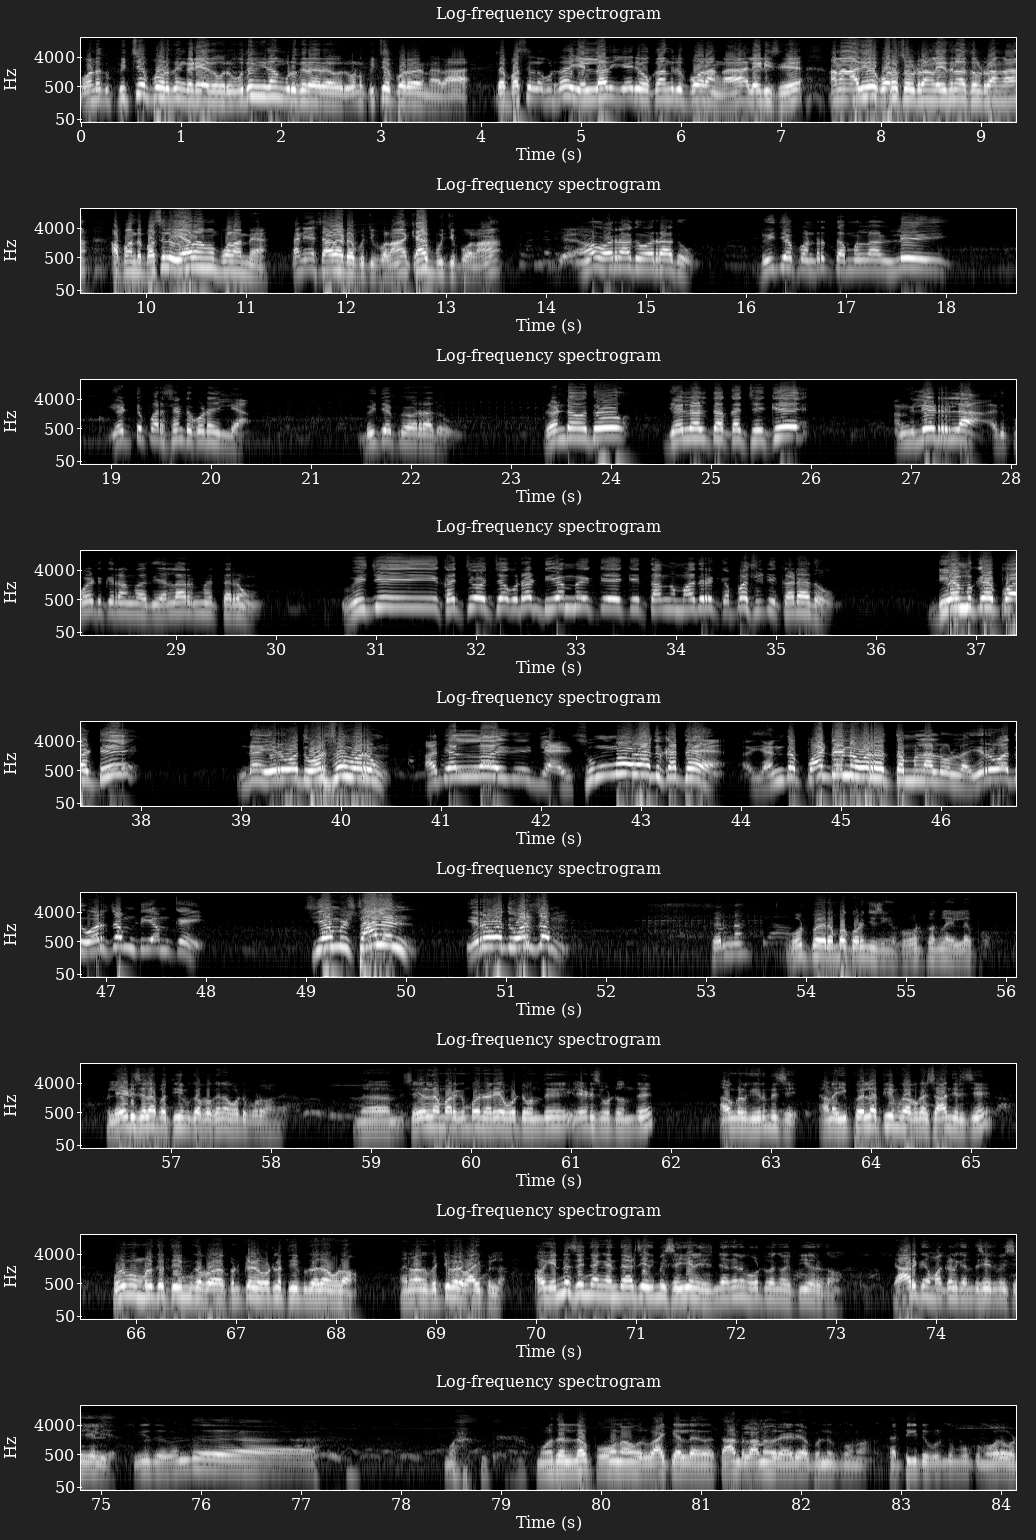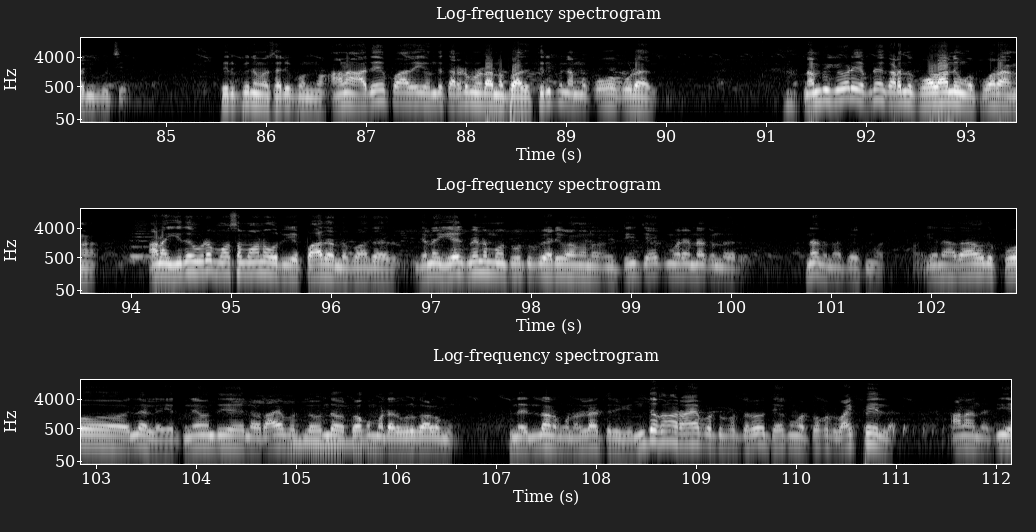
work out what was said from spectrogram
உனக்கு பிச்சை போகிறதும் கிடையாது. ஒரு உதவி தான் கொடுக்குறாரு அவர். உனக்கு பிச்சை போடுறாருனாரா? இந்த பஸ்ஸில் கொடுத்தா எல்லாரும் ஏறி உட்காந்துட்டு போகிறாங்க லேடிஸு ஆனால் அதுவே குறை சொல்கிறாங்களே எதனால சொல்கிறாங்க அப்போ அந்த பஸ்ஸில் ஏறாமல் போகலாமே தனியாக சாராட்டை பூச்சி போகலாம் கேப் பூச்சி போகலாம் வராது வராது. பிஜே பண்ணுறது தமிழ்நாட்டில் எட்டு பர்சன்ட் கூட இல்லையா பிஜேபி வராது. ரெண்டாவது ஜெயலலிதா கட்சிக்கு அங்கே லீடர் இல்லை. அது போயிட்டுக்கிறாங்க அது எல்லாருக்குமே தரும். விஜய் கட்சி வச்சா கூட டிஎம்கேக்கு தங்க மாதிரி கெப்பாசிட்டி கிடையாது. டிஎம்கே பாட்டு இன்னும் இருபது வருஷம் வரும். அதெல்லாம் இது இல்லை. சும்மா அது கதை. எந்த பாட்டுன்னு வர தமிழ்நாடு உள்ள இருபது வருஷம் டிஎம்கே சிஎம் ஸ்டாலின் இருபது வருஷம். சரிண்ணா? ஓட் பங்கு ரொம்ப குறைஞ்சிச்சிங்க. இப்போ ஓட் பங்குலாம் இல்லை இப்போ. லேடிஸ் எல்லாம் இப்போ திமுக பக்கம் தான் ஓட்டு போடுவாங்க. இந்த செயலமாக இருக்கும்போது நிறைய ஓட்டு வந்து லேடிஸ் ஓட்டு வந்து அவங்களுக்கு இருந்துச்சு. ஆனால் இப்போ எல்லாம் திமுக பக்கம் சாஞ்சிருச்சு. முழுக்க முழுக்க திமுக ப- பெண்கள் ஓட்டில் திமுக தான் உழும் அதனால் அவங்க வெற்றி பெற வாய்ப்பு இல்லை. அவங்க என்ன செஞ்சாங்க எந்த ஆட்சி எதுவுமே செய்யலை செஞ்சால் தானே ஓட்டு வாங்க எப்படியே இருக்கும். யாருக்கும் மக்களுக்கு எந்த செய்துமே செய்யலையே. இது வந்து முதல்ல போனோம். ஒரு வாய்க்காலில் தாண்டலான்னு ஒரு ஐடியா பண்ணி போனோம். தட்டிக்கிட்டு விழுந்து மூக்கு முகர உடஞ்சி போச்சு. திருப்பி நம்ம சரி பண்ணணும். ஆனால் அதே பாதை வந்து கரடுமுரடான பாதை. திருப்பி நம்ம போகக்கூடாது. நம்பிக்கையோடு எப்படியும் கடந்து போகலான்னு இவங்க போகிறாங்க ஆனால் இதை விட மோசமான ஒரு பாதை அந்த பாதை அது. ஏன்னா ஏற்கனவே நம்ம தூத்து போய் அடி வாங்கணும். டி. ஜெயக்குமார் என்ன சொன்னார்? என்ன சொன்னார் ஜெயக்குமார்? ஏன்னா அதாவது போ இல்லை இல்லை. ஏற்கனவே வந்து இந்த ராயபுரத்தில் வந்து அவர் தோக்க மாட்டார் ஒரு காலமும். இன்னும் எல்லாம் நமக்கு நல்லா தெரியும். எந்த காலம் ராயபுரத்தை பொறுத்தளவு ஜெயக்குமார் தோக்கிறது வாய்ப்பே இல்லை. ஆனால் அந்த டி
